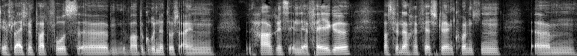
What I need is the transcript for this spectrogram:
Der schleichende Plattfuß äh, war begründet durch einen Haarriss in der Felge, was wir nachher feststellen konnten. Ähm,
